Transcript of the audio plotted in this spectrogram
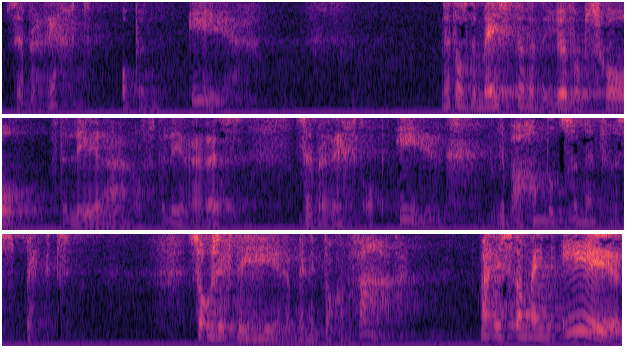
Ze hebben recht op een eer. Net als de meester en de juf op school of de leraar of de lerares. Ze hebben recht op eer. Je behandelt ze met respect. Zo zegt de Heer, ben ik toch een vader? Waar is dan mijn eer?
